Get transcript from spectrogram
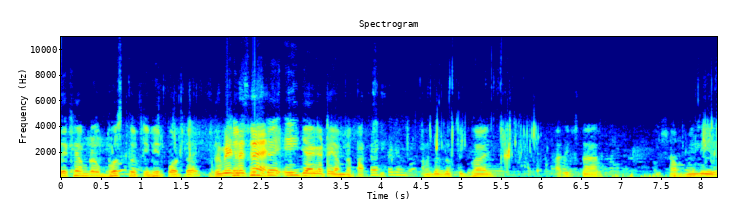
দেখে আমরা অভ্যস্ত টিভির পর্দায় এই জায়গাটাই আমরা পাচ্ছি। আমাদের রফিক ভাই আরিফ স্যার সব মিলিয়ে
